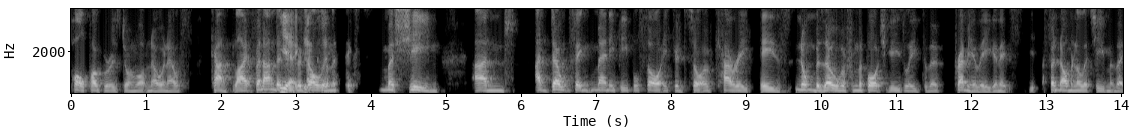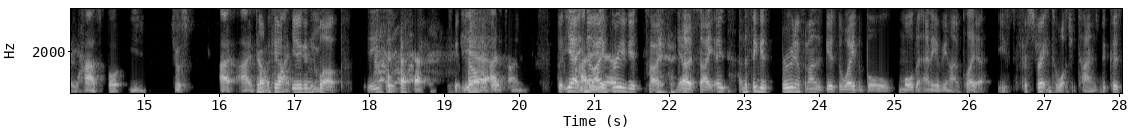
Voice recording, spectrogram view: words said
Paul Pogba has done what no one else can. Like Fernandes yeah, is a exactly. goal and assist machine, and I don't think many people thought he could sort of carry his numbers over from the Portuguese league to the Premier League, and it's a phenomenal achievement that he has. But you just, I, I don't. Not if you ask Jurgen Klopp, easy. yeah, I, time. But yeah, no, I, I agree with you, Ty. yeah. Uh, and the thing is, Bruno Fernandes gives away the ball more than any other United player. He's frustrating to watch at times because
